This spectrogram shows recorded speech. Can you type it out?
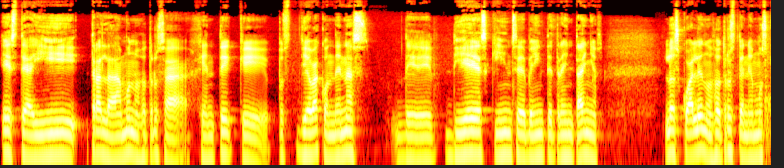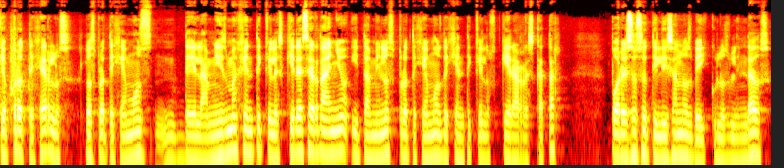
este ahí trasladamos nosotros a gente que pues lleva condenas de 10, 15, 20, 30 años, los cuales nosotros tenemos que protegerlos. Los protegemos de la misma gente que les quiere hacer daño y también los protegemos de gente que los quiera rescatar. Por eso se utilizan los vehículos blindados.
